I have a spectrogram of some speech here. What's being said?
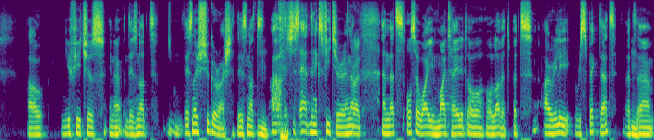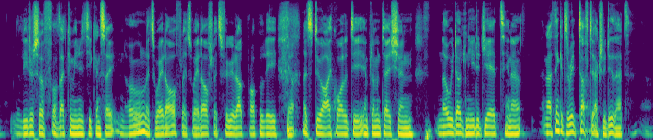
how new features. You know, there's not, there's no sugar rush. There's not. Oh, let's just add the next feature, and Right. and that's also why you might hate it or, or love it. But I really respect that that um, the leaders of, of that community can say no. Let's wait off. Let's wait off. Let's figure it out properly. Yeah. Let's do high quality implementation. No, we don't need it yet. You know, and I think it's really tough to actually do that uh,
